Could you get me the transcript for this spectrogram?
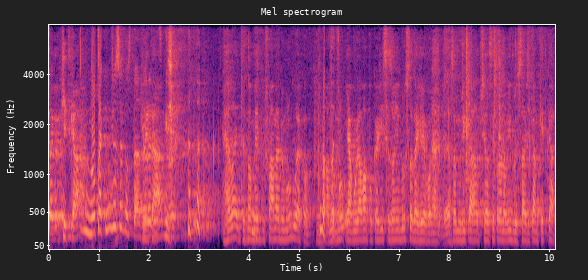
tak, kitka? No tak může se to stát. No, hele, to my už máme domluvu, jako. No, máme domluvu, já mu dávám po každý sezóně brusle, takže on, já jsem mu říkal, přijel si pro nový brusle a říkám kitka.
